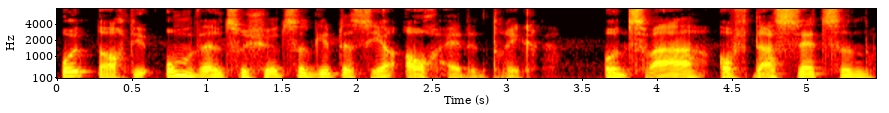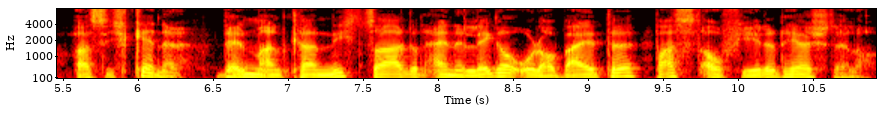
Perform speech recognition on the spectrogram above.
und noch die Umwelt zu schützen, gibt es hier auch einen Trick. Und zwar auf das setzen, was ich kenne. Denn man kann nicht sagen, eine Länge oder Weite passt auf jeden Hersteller.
